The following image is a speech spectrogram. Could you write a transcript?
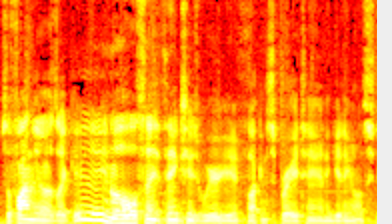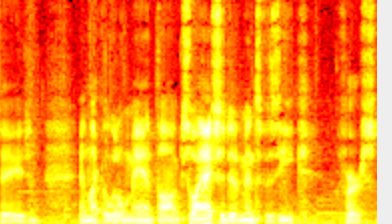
So finally, I was like, eh, you know, the whole thing, thing seems weird, getting fucking spray tan and getting on stage and, and like a little man thong. So I actually did men's physique first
